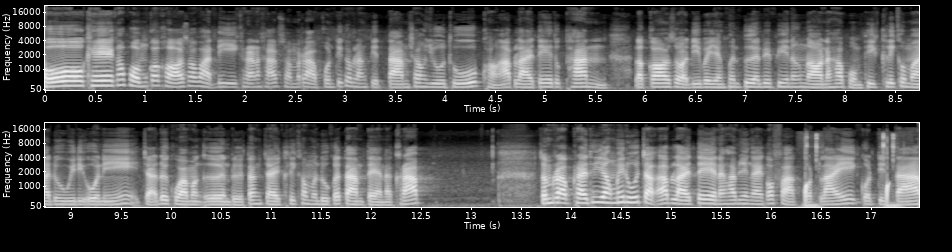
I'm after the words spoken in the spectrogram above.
โอเคครับผมก็ขอสวัสดีอีกครั้งนะครับสำหรับคนที่กำลังติดตามช่อง YouTube ของ u p l i g h t ทุกท่าน แล้วก็สวัสดีไปยังเพื่อนๆ พี่ๆ น้องๆ นะครับผมที่คลิกเข้ามาดูวิดีโอนี้ จะด้วยความบังเอิญหรือตั้งใจคลิกเข้ามาดูก็ตามแต่นะครับสำหรับใครที่ยังไม่รู้จัก u p l i g h t นะครับ ยังไงก็ฝากกดไลค์ กดติดตาม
